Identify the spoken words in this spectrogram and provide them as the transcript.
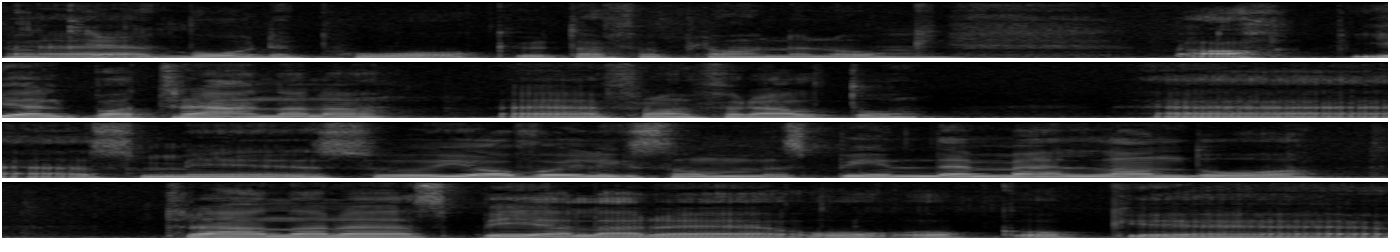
okay. eh, både på och utanför planen och mm. ja, hjälpa tränarna eh, framför allt då. Eh, är, så jag var ju liksom spindeln mellan då tränare, spelare och, och, och eh,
